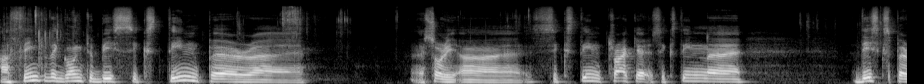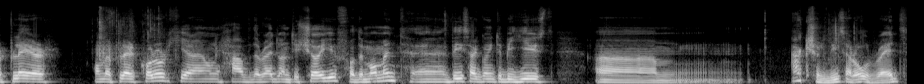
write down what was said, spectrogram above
I think they're going to be 16 per uh, sorry, uh, 16 tracker, 16 uh, discs per player on the player color. Here I only have the red one to show you for the moment. these are going to be used, um, actually these are all red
